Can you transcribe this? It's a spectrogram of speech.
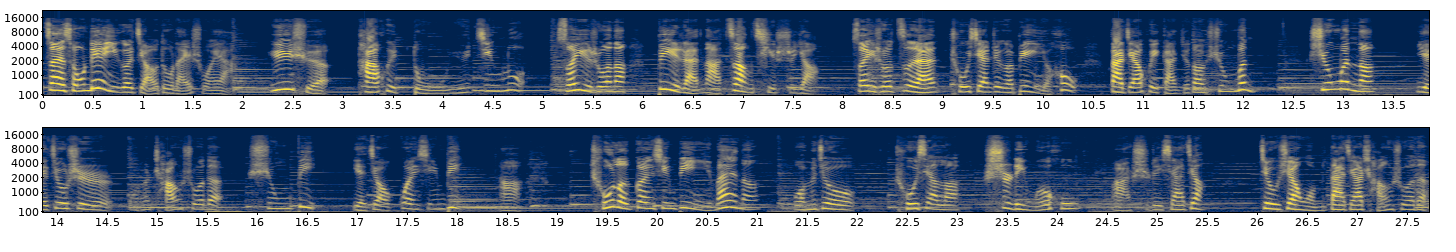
再从另一个角度来说呀，淤血它会堵于经络，所以说呢，必然呐脏气失养，所以说自然出现这个病以后，大家会感觉到胸闷，胸闷呢。也就是我们常说的胸痹，也叫冠心病啊。除了冠心病以外呢，我们就出现了视力模糊啊，视力下降，就像我们大家常说的，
